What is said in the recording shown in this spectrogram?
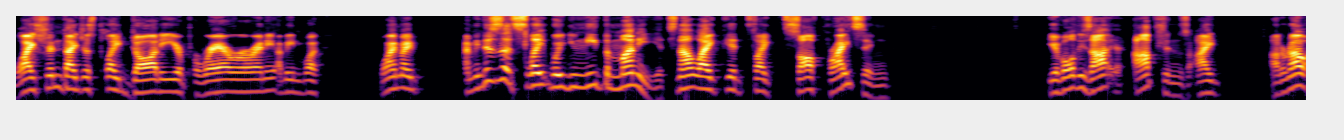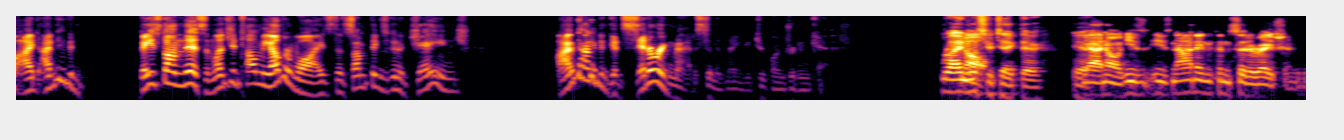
why shouldn't I just play Doughty or Pereira or any? I mean, what? Why am I? I mean, this is a slate where you need the money. It's not like it's like soft pricing. You have all these options. I I don't know. I, I didn't even, based on this, unless you tell me otherwise that something's going to change, I'm not even considering Maddison at 9,200 in cash. Ryan, no. what's your take there? Yeah. yeah, no, he's he's not in consideration.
